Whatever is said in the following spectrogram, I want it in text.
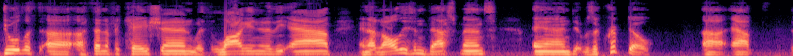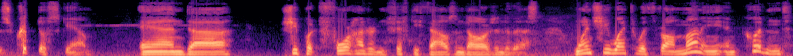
dual uh, authentication with logging into the app and had all these investments and it was a crypto uh, app, this crypto scam, and uh, she put four hundred and fifty thousand dollars into this. When she went to withdraw money and couldn't,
